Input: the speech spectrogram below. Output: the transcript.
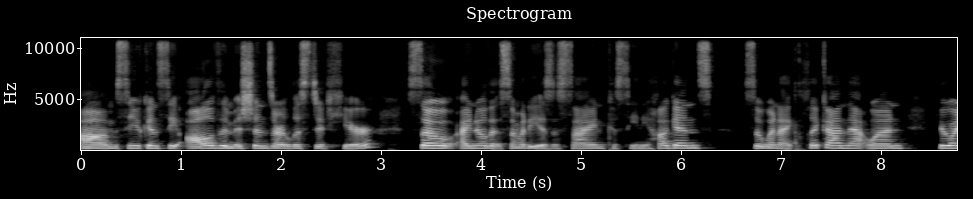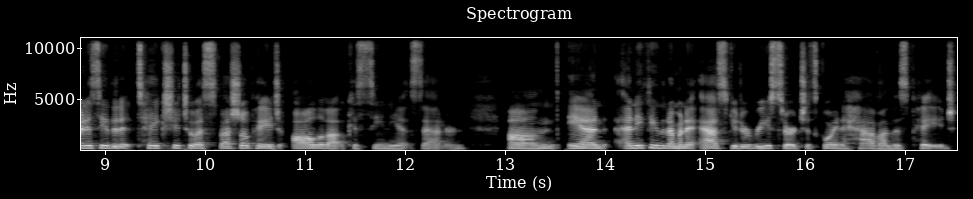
Um, so you can see all of the missions are listed here. So I know that somebody is assigned Cassini-Huygens. So when I click on that one, you're going to see that it takes you to a special page all about Cassini at Saturn. Um, and anything that I'm going to ask you to research, it's going to have on this page.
